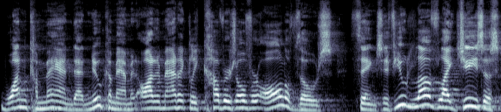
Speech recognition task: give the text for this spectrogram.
one command, that new commandment, automatically covers over all of those things. If you love like Jesus,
